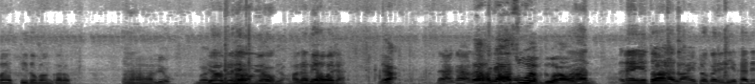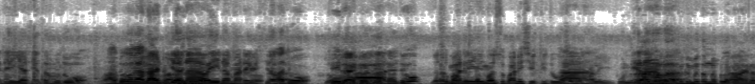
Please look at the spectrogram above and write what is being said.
બત્તી તો બંધ કરો. બેહો, અલે એ તો આ લાઈટો કરી દેખાતી નહીં યાર ખેતરમાં જુઓ. આ જો ને લાઈટો બીજા ના આવે એના માટે વેચી આ જો કેવી લાઈટો દેખાય જો જસુપાની જસુપાની સીટી જુઓ તમે ખાલી. પુણ્ય ના આવે. કીધું મે તમને પેલા એને.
